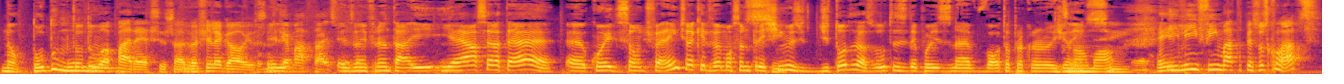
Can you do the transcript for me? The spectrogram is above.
Não, todo mundo, Todo mundo. aparece, sabe? Eu achei legal isso. Todo mundo Ele- quer matar isso. Eles vão velho. enfrentar. E, e é uma cena até é, com edição diferente, né? Que eles vão mostrando trechinhos de, de todas as lutas e depois, né, volta pra cronologia normal. Sim, É, Ele, enfim, mata pessoas com lápis.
